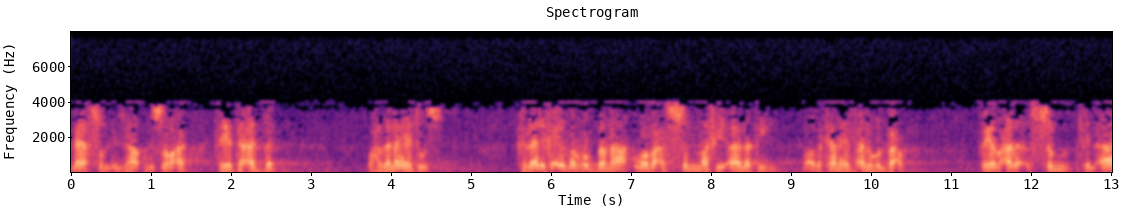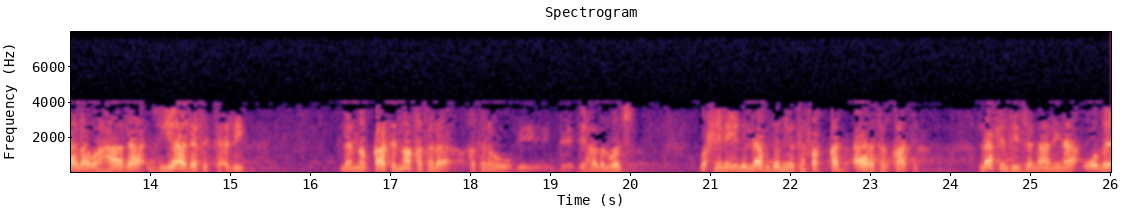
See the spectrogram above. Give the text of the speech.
لا يحصل الإزهاق بسرعة فيتعذب. وهذا لا يجوز. كذلك أيضا ربما وضع السم في آلته وهذا كان يفعله البعض. فيضع السم في الآلة وهذا زيادة في التعذيب. لأن القاتل ما قتل قتله بهذا الوجه. وحينئذ لابد أن يتفقد آلة القاتل. لكن في زماننا وضع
